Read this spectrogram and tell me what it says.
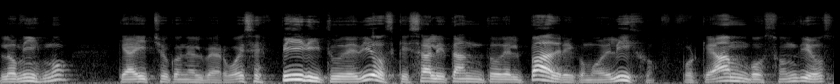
lo mismo que ha hecho con el Verbo, ese Espíritu de Dios que sale tanto del Padre como del Hijo, porque ambos son Dios,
